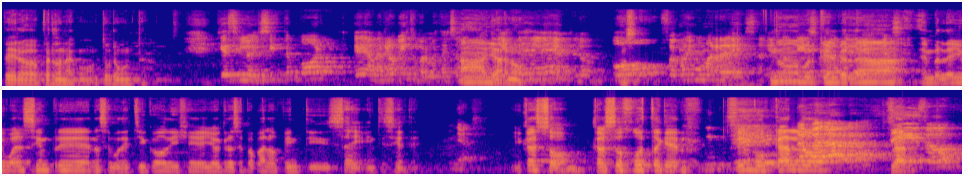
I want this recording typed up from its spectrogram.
pero, perdona, como tu pregunta. Que si lo hiciste por eh, haberlo visto, pero me estás diciendo Ah, que ya, no el ejemplo, o fue más como al revés. No, que porque en verdad, en verdad igual siempre, no sé, pues de chico dije yo quiero ser papá a los 26, 27. Ya. Y calzó, calzó justo que sin La buscarlo, palabra claro. se hizo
